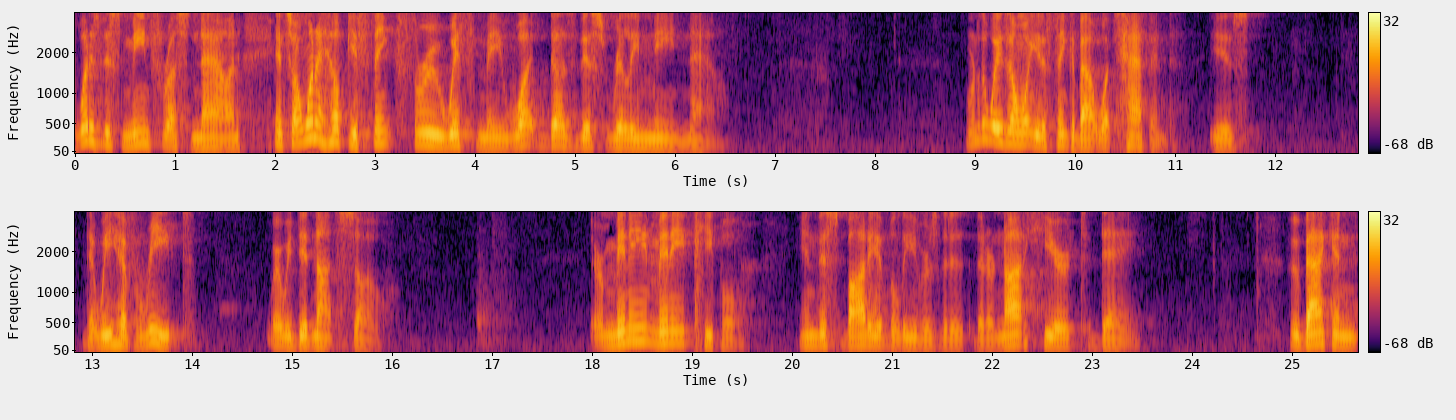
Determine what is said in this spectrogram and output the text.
what does this mean for us now? And, and so I want to help you think through with me what does this really mean now? One of the ways I want you to think about what's happened is that we have reaped where we did not sow. There are many, many people in this body of believers that, is, that are not here today who, back in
